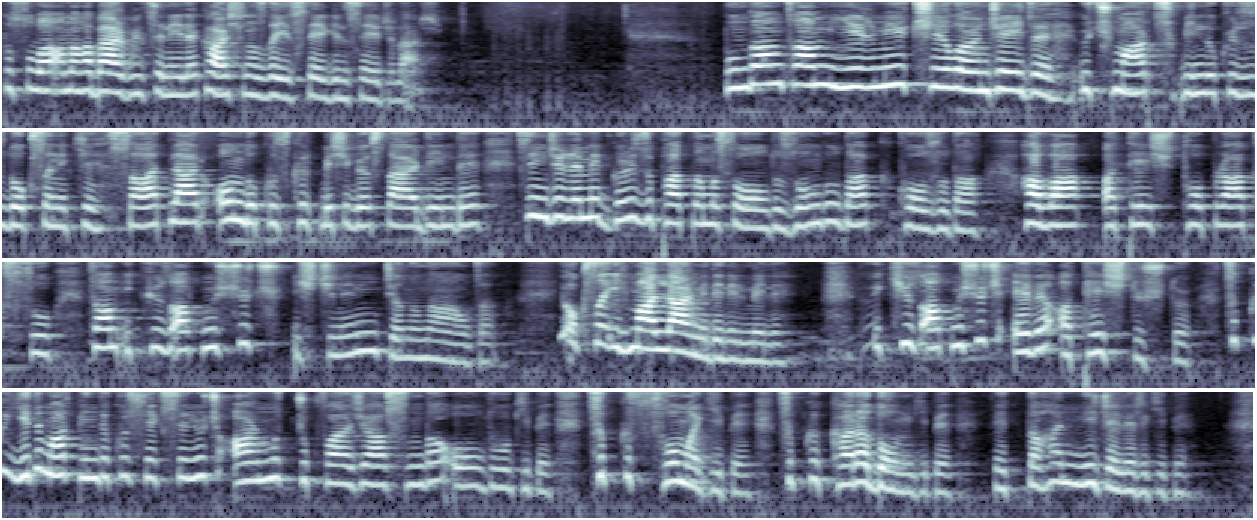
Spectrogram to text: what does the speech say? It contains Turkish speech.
Pusula ana haber bülteniyle karşınızdayız sevgili seyirciler. Bundan tam 23 yıl önceydi. 3 Mart 1992 saatler 19.45'i gösterdiğinde zincirleme grizu patlaması oldu Zonguldak Kozlu'da. Hava, ateş, toprak, su tam 263 işçinin canını aldı. Yoksa ihmaller mi denilmeli? 263 eve ateş düştü. Tıpkı 7 Mart 1983 Armutçuk faciasında olduğu gibi, tıpkı Soma gibi, tıpkı Karadon gibi ve daha niceleri gibi.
